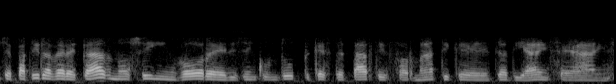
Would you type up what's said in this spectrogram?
c'è partita la verità, non si invore disincondotte queste parti informatiche già di Heinz e Heinz,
